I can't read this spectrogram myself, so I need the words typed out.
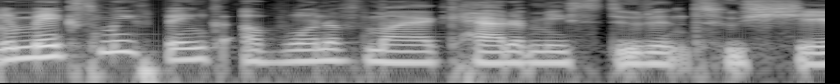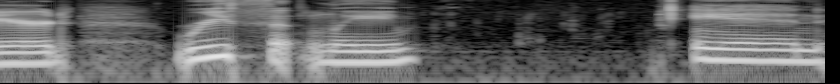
it makes me think of one of my academy students who shared recently in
